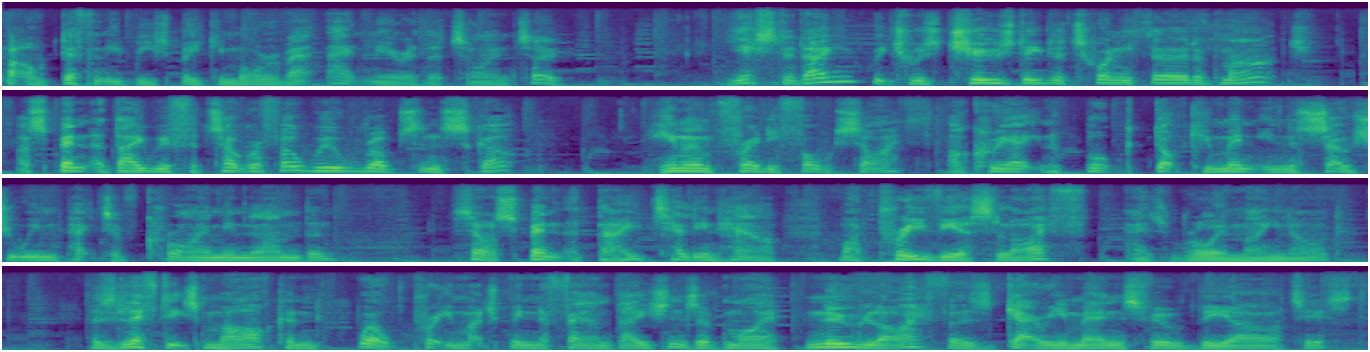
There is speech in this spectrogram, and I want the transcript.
But I'll definitely be speaking more about that nearer the time too. Yesterday, which was Tuesday the 23rd of March, I spent a day with photographer Will Robson Scott. Him and Freddie Forsyth are creating a book documenting the social impact of crime in London. So I spent a day telling how my previous life, as Roy Maynard, has left its mark and, well, pretty much been the foundations of my new life as Gary Mansfield the artist.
